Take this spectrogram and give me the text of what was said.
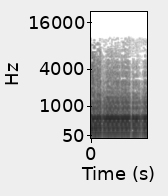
선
